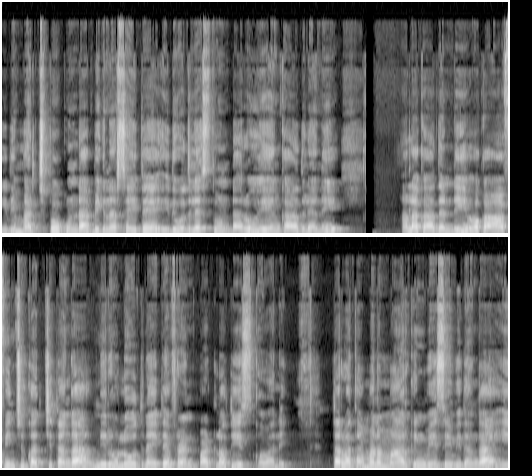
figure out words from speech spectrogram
ఇది మర్చిపోకుండా బిగినర్స్ అయితే ఇది వదిలేస్తూ ఉంటారు. ఏం కాదులే అని. అలా కాదండి. ఒక హాఫ్ ఇంచు ఖచ్చితంగా మీరు లోతునైతే ఫ్రంట్ పార్ట్లో తీసుకోవాలి. తర్వాత మనం మార్కింగ్ వేసే విధంగా ఈ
